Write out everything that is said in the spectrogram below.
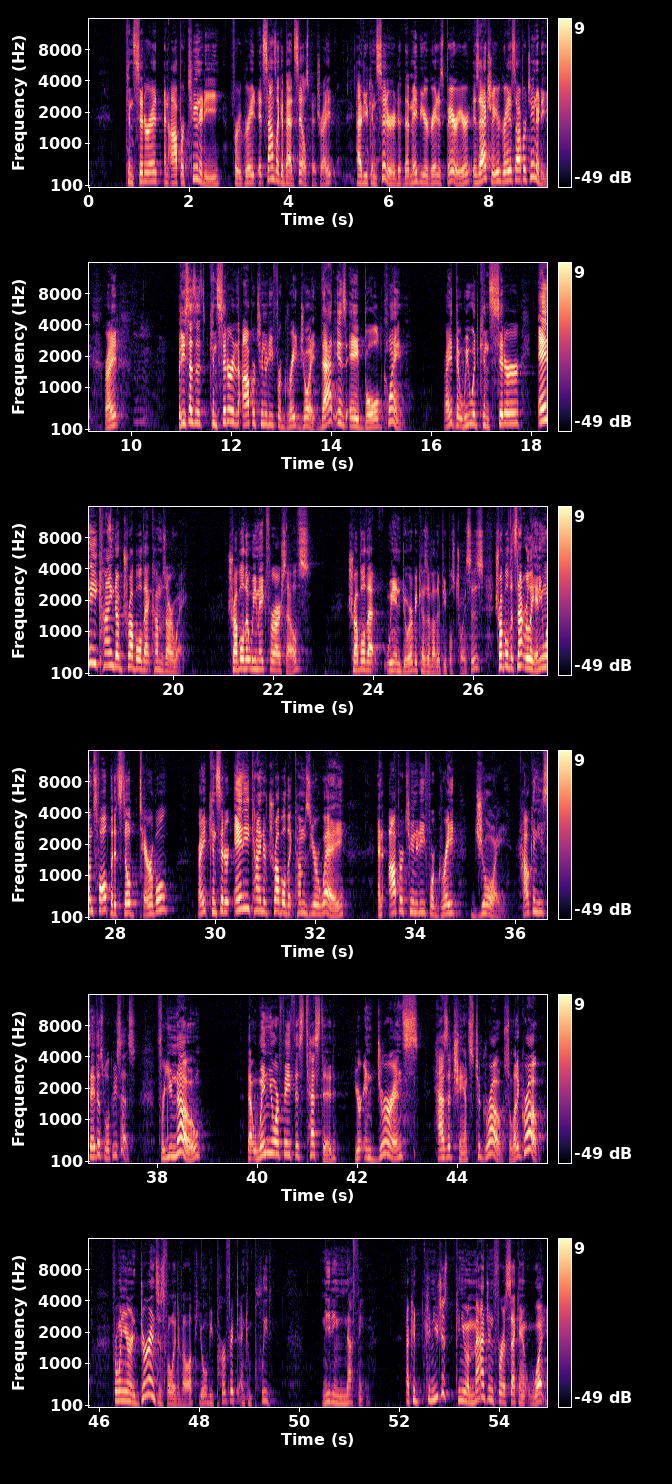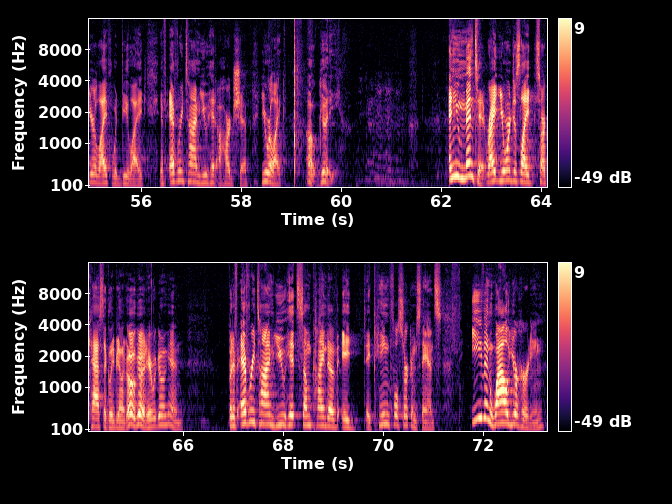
consider it an opportunity for a great it sounds like a bad sales pitch, right? Have you considered that maybe your greatest barrier is actually your greatest opportunity, right? But he says consider it an opportunity for great joy. That is a bold claim, right? That we would consider any kind of trouble that comes our way trouble that we make for ourselves, trouble that we endure because of other people's choices, trouble that's not really anyone's fault, but it's still terrible, right? Consider any kind of trouble that comes your way an opportunity for great joy. How can he say this? Well, look what he says. For you know that when your faith is tested, your endurance has a chance to grow. So let it grow. For when your endurance is fully developed, you will be perfect and complete, needing nothing. Now, could, can you just can you imagine for a second what your life would be like if every time you hit a hardship, you were like, oh, goody. and you meant it, right? You weren't just like sarcastically being like, oh, good, here we go again. But if every time you hit some kind of a, a painful circumstance, even while you're hurting,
